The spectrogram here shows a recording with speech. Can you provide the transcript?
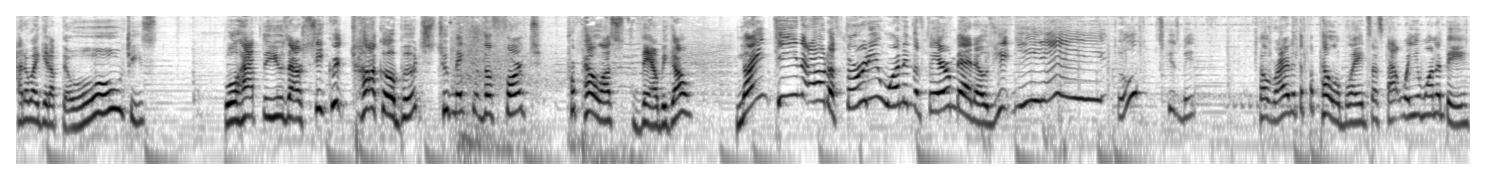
How do I get up there? Oh, jeez. We'll have to use our secret taco boots to make the fart propel us. There we go. 19 out of 31 in the Fair Meadows. Yay! Oh, excuse me. Fell right at the propeller blades. That's not where you want to be.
